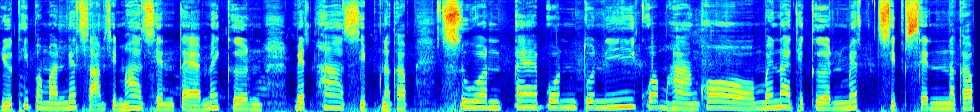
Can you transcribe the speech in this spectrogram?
อยู่ที่ประมาณเมตร35เซนแต่ไม่เกินเมตร50นะครับส่วนแต่บนตัวนี้ความห่างก็ไม่น่าจะเกินเมตร10เซนนะครับ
